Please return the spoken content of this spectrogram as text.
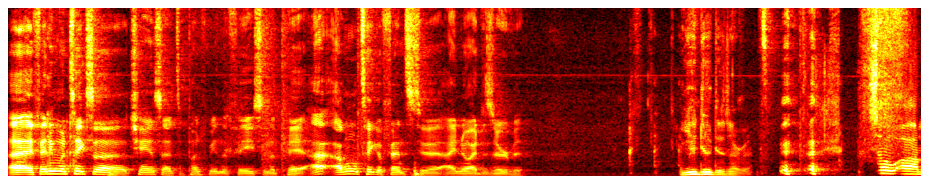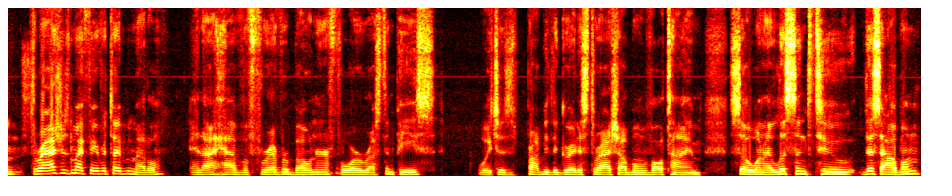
uh, if anyone takes a chance to punch me in the face in the pit, I, I won't take offense to it. I know I deserve it. You do deserve it. so, um, thrash is my favorite type of metal, and I have a forever boner for Rust in Peace. which is probably the greatest thrash album of all time. So when I listened to this album,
